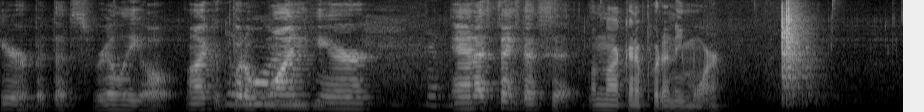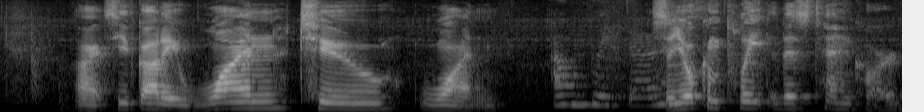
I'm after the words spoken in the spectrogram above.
here, but that's really all. I could put a one. here, and I think that's it. I'm not going to put any more. All right, so you've got a one, two, one. I'll complete those. So you'll complete this 10 card.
